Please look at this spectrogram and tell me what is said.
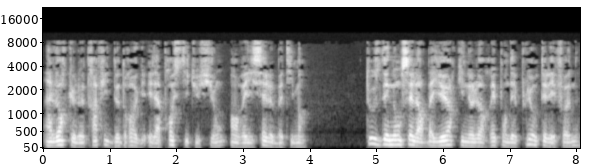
alors que le trafic de drogue et la prostitution envahissaient le bâtiment. Tous dénonçaient leurs bailleurs qui ne leur répondaient plus au téléphone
